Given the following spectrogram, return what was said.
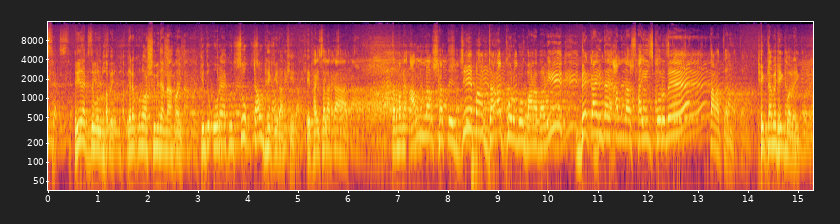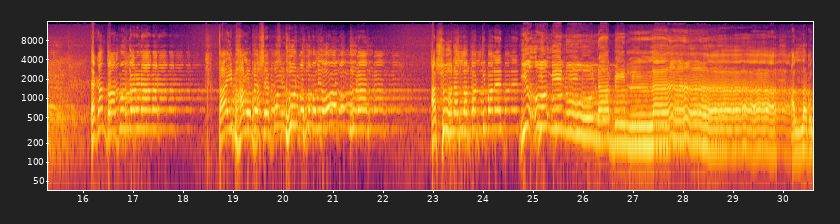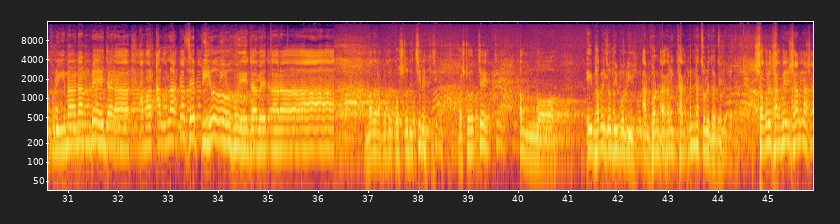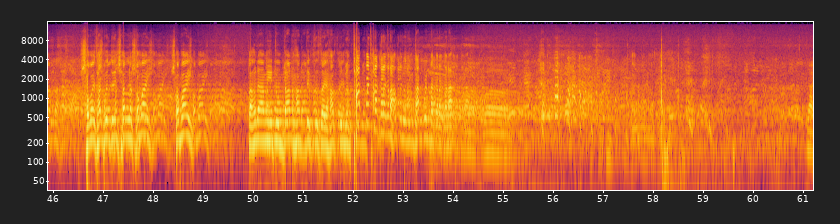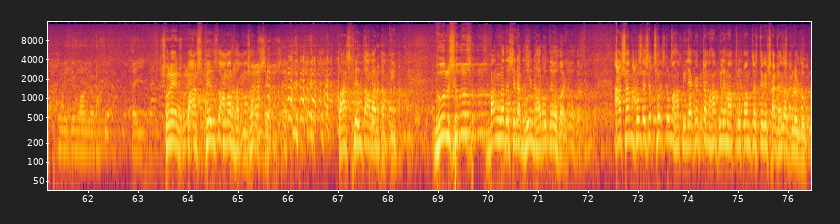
রিল্যাক্সেবল ভাবে, যেন কোনো অসুবিধা না হয়। কিন্তু ওরা এখন চোখটাও ঢেকে রাখে। এই ফাইসালা কার? তার মানে আল্লাহর সাথে যে বা যারা করব বাড়াবাড়ি, বেকায়দায় আল্লাহ সাইজ করবে তাড়াতাড়ি। ঠিক না ঠিক বলেন? একান্ত আপন জানে না আমার, তাই ভালোবেসে বন্ধুর মতো বলি, ও বন্ধুরা, আসুন আল্লাহ পাক কি বলেন? ইউমিনুনা বিল্লাহ আল্লাহর উপর ঈমান আনবে যারা, আমার আল্লাহর কাছে প্রিয় হয়ে যাবে তারা। বাজার আপনাদের কষ্ট দিচ্ছি নাকি? কষ্ট হচ্ছে? আল্লাহ, এইভাবে যদি বলি, আর ঘণ্টা খানিক থাকবেন না, চলে যাবে। সকলে থাকবেন ইনশাল্লাহ সবাই থাকবেন তো ইনশাল্লাহ সবাই? সবাই? তাহলে আমি একটু ডান হাত দেখতে চাই, হাত তুলবেন। থাকবেন না, কারা কারা হাত তুলবেন থাকবেন না, কারা কারা যাক তুমি শোনেন, পাশ ফেল তো আমার হাতি, সমস্যা পাশ ফেল তো আমার হাতি। ভুল শুধু বাংলাদেশে না, ভুল ভারতেও হয়। আসাম প্রদেশে ছোট্ট মাহফিল, এক একটা মাহফিলে মাত্র পঞ্চাশ থেকে ষাট হাজার করে লোক।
